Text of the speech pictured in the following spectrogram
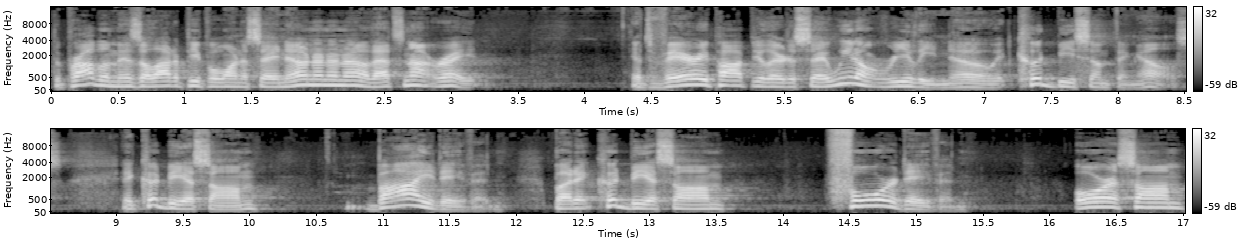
The problem is, a lot of people want to say, no, no, no, no, that's not right. It's very popular to say, we don't really know. It could be something else. It could be a psalm by David, but it could be a psalm for David, or a psalm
